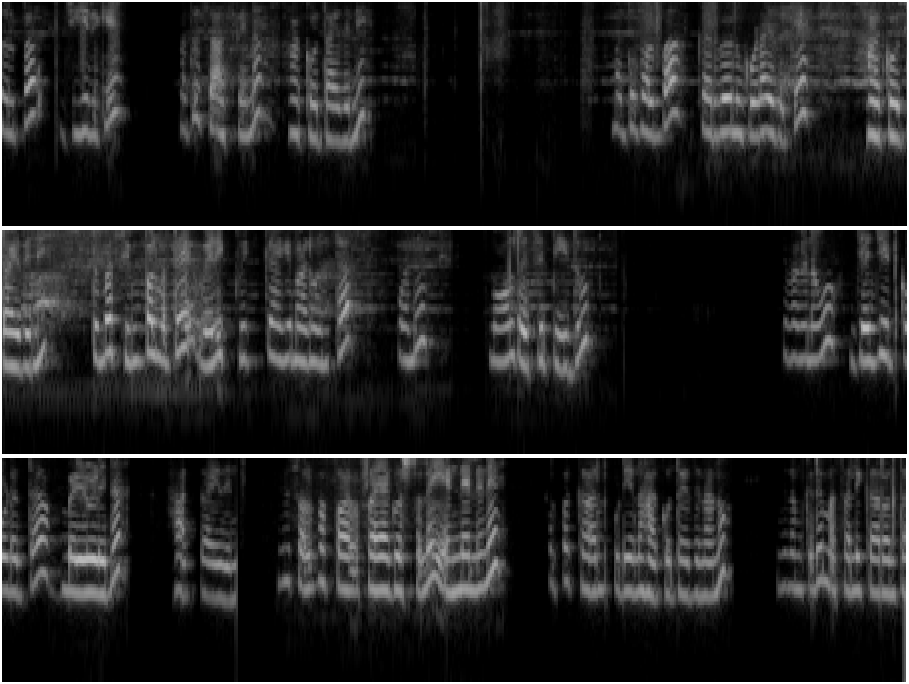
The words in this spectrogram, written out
ಸ್ವಲ್ಪ ಜೀರಿಗೆ ಮತ್ತು ಸಾಸಿವೆನ ಹಾಕ್ಕೊಳ್ತಾ ಇದ್ದೀನಿ. ಮತ್ತು ಸ್ವಲ್ಪ ಕರಿಬೇವನ್ನು ಕೂಡ ಇದಕ್ಕೆ ಹಾಕ್ಕೊಳ್ತಾ ಇದ್ದೀನಿ. ತುಂಬ ಸಿಂಪಲ್ ಮತ್ತು ವೆರಿ ಕ್ವಿಕ್ಕಾಗಿ ಮಾಡುವಂಥ ಒಂದು ಸ್ಮಾಲ್ ರೆಸಿಪಿ ಇದು. ಇವಾಗ ನಾವು ಜಜ್ಜಿ ಇಟ್ಕೊಂಡಂಥ ಬೆಳ್ಳುಳ್ಳಿನ ಹಾಕ್ತಾ ಇದ್ದೀನಿ. ಇದು ಸ್ವಲ್ಪ ಫ್ರೈ ಆಗೋಷ್ಟರಲ್ಲೇ ಎಣ್ಣೆಲೇ ಸ್ವಲ್ಪ ಖಾರದ ಪುಡಿಯನ್ನು ಹಾಕೋತಾ ಇದ್ದೆ ನಾನು. ಇದು ನಮ್ಮ ಕಡೆ ಮಸಾಲೆ ಖಾರ ಅಂತ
